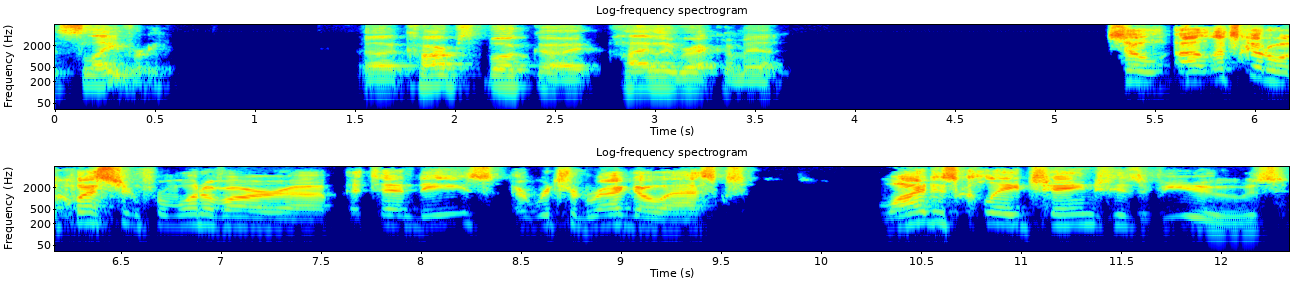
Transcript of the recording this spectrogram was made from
slavery. Uh, Karp's book I highly recommend. So uh, let's go to a question from one of our uh, attendees. Uh, Richard Rago asks, why does Clay change his views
